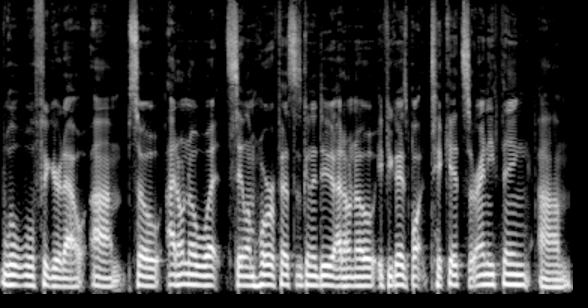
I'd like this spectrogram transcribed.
we'll, we'll figure it out. Um, so I don't know what Salem Horror Fest is going to do. I don't know if you guys bought tickets or anything. Um,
